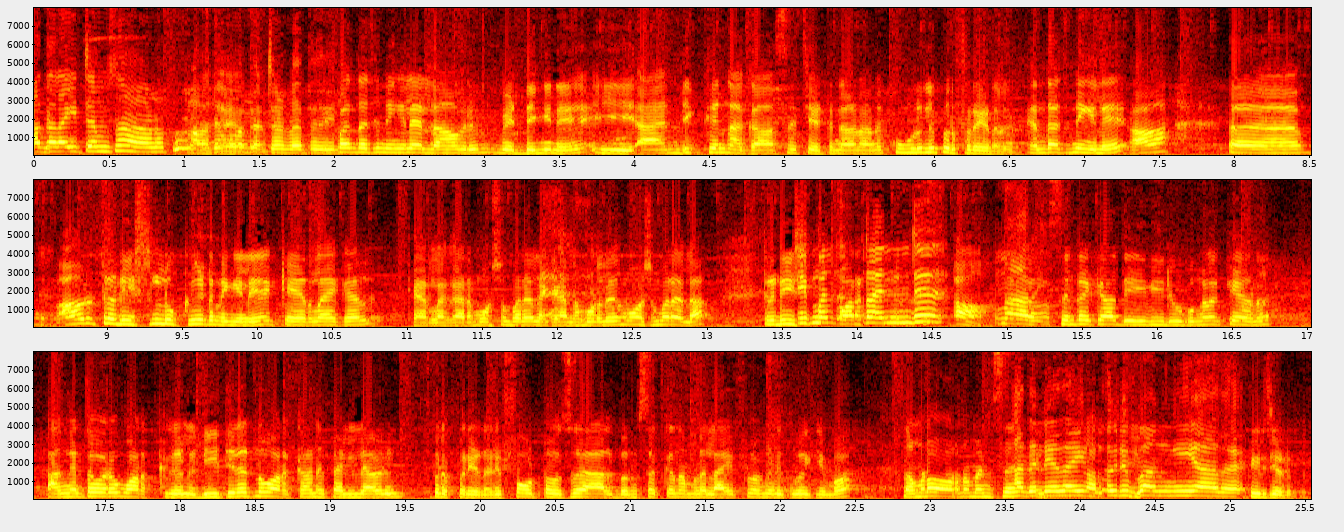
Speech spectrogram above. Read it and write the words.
അതർ ഐറ്റംസ് ആണ് കൂടുതലും വന്നിട്ടുള്ളത്. ഇപ്പൊ എന്താ വെച്ചിട്ടുണ്ടെങ്കിൽ എല്ലാവരും വെഡിങ്ങിന് ഈ ആന്റിക് നഗാസ ചെട്ടിനാടാണ് കൂടുതൽ പ്രിഫർ ചെയ്യണത്. എന്താ വെച്ചിട്ടുണ്ടെങ്കിൽ ആ ആ, ഒരു ട്രഡീഷണൽ ലുക്ക് കിട്ടണമെങ്കിൽ കേരളക്കാൾ കേരളക്കാരെ മോശം പറയല്ല കേരള മോഡൽ മോശം പറയല്ല. ട്രഡീഷണൽ ആ ദേവി രൂപങ്ങളൊക്കെയാണ് അങ്ങനത്തെ ഓരോ വർക്കുകൾ ഡീറ്റെയിൽ ആയിട്ടുള്ള വർക്കാണ് ഇപ്പൊ എല്ലാവരും പ്രിഫർ ചെയ്യുന്നത് ഒരു ഫോട്ടോസ് ആൽബംസ് ഒക്കെ നമ്മൾ ലൈഫ് ലോങ് എടുത്ത് വെക്കുമ്പോൾ നമ്മുടെ ഓർണമെന്റ്സ് ഒരു തീർച്ചയായിട്ടും.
